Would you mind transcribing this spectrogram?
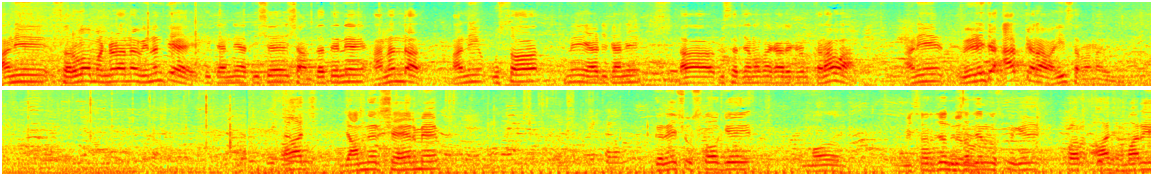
आणि सर्व मंडळांना विनंती आहे की त्यांनी अतिशय शांततेने आनंदात आणि उत्साहाने या ठिकाणी विसर्जनाचा कार्यक्रम करावा आणि वेळेच्या आत करावा ही सर्वांना विनंती. आज जामनेर शहर में गणेश उत्सव के विसर्जन विसर्जन उत्सव के पर आज हमारे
